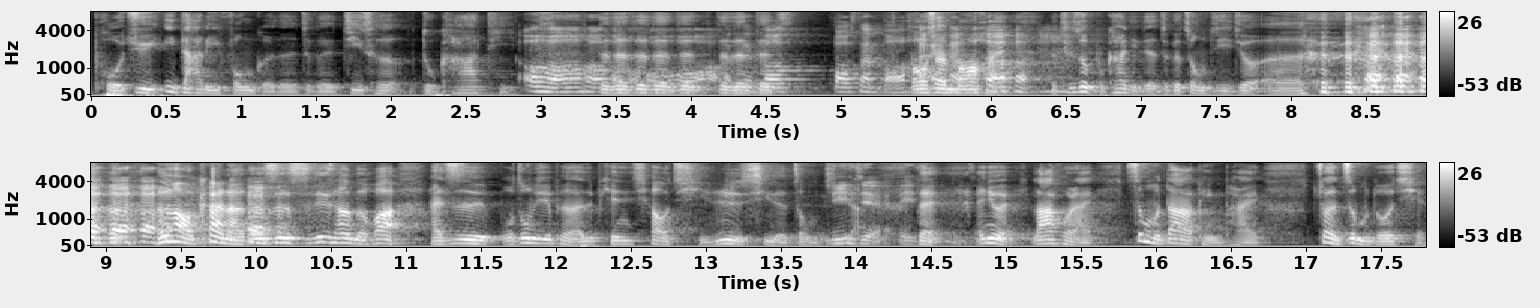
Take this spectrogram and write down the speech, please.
颇具意大利风格的这个机车杜卡迪。哦，对对对对对对对对。包山包海，包山包海。听说布卡迪的这个重机就呃 很好看啊，但是实际上的话，还是我重机可能还是偏翘起日系的重机。理解，对。Anyway，拉回来，这么大的品牌赚这么多钱，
